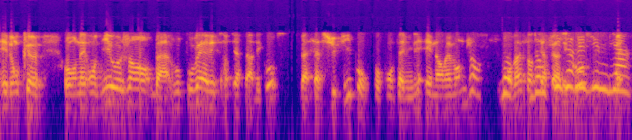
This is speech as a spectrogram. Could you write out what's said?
Et donc, euh, on, est, on, dit aux gens, bah, vous pouvez aller sortir faire des courses, bah, ça suffit pour, pour contaminer énormément de gens. Donc, On va donc si je résume bien,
